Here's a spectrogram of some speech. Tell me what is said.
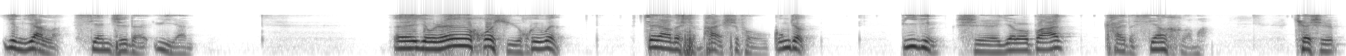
应验了先知的预言。呃，有人或许会问，这样的审判是否公正？毕竟是耶罗波安开的先河嘛。确实，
